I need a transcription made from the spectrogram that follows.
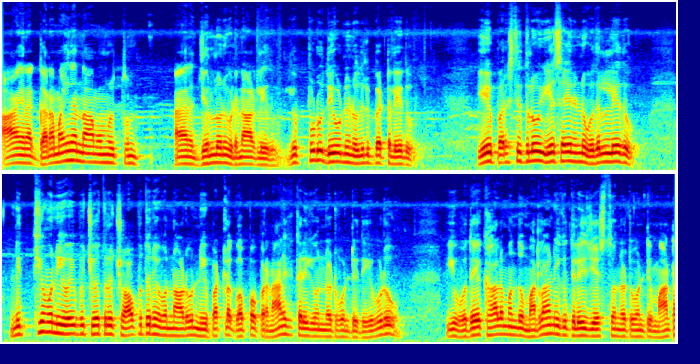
ఆయన ఘనమైన నామము ఆయన జనులను విడనాడలేదు. ఎప్పుడూ దేవుడు నిన్ను వదిలిపెట్టలేదు. ఏ పరిస్థితిలో ఏ నిన్ను వదలలేదు. నిత్యము నీ వైపు చేతులు చాపుతూనే ఉన్నాడు. నీ పట్ల గొప్ప ప్రణాళిక కలిగి ఉన్నటువంటి దేవుడు ఈ ఉదయకాలమందు మరలా నీకు తెలియజేస్తున్నటువంటి మాట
